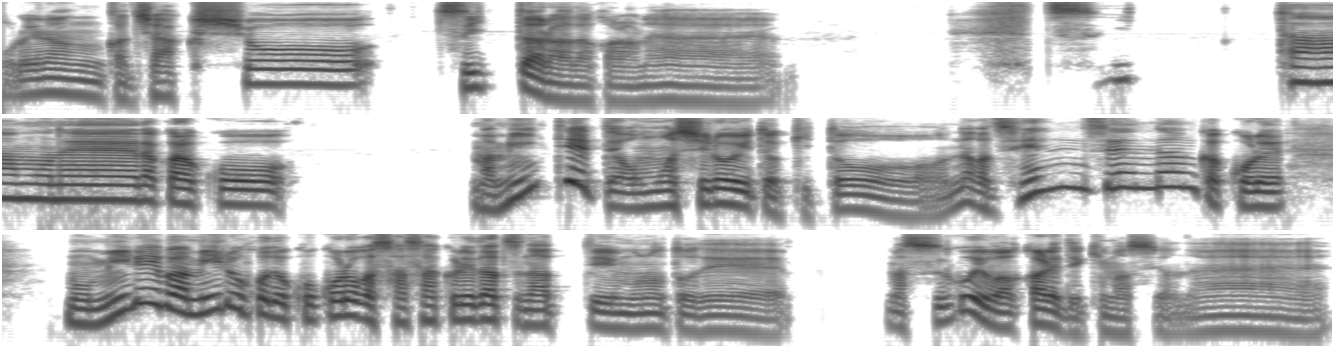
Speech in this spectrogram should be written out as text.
俺なんか弱小ツイッターだからね。ツイッターもね、だからこう、ま、見てて面白い時と、なんか全然なんかこれ、もう見れば見るほど心がささくれ立つなっていうものとで、ま、すごい分かれてきますよね。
